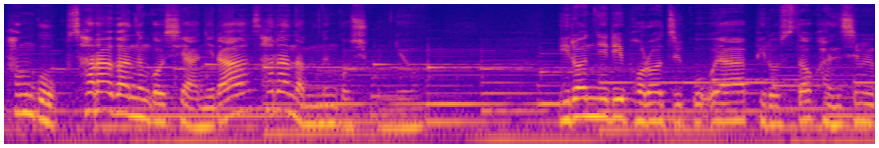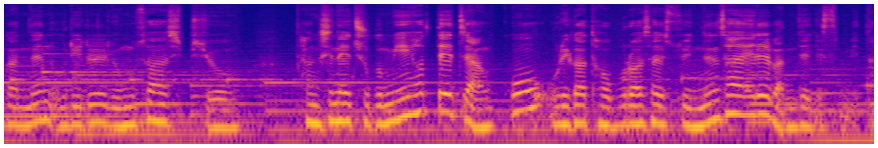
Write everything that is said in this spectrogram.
한국 살아가는 것이 아니라 살아남는 것이군요. 이런 일이 벌어지고야 비로소 관심을 갖는 우리를 용서하십시오. 당신의 죽음이 헛되지 않고 우리가 더불어 살 수 있는 사회를 만들겠습니다.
